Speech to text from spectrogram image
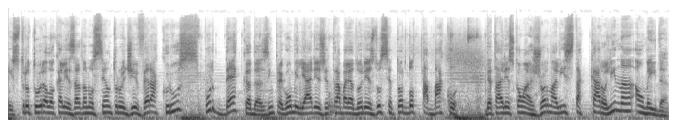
estrutura localizada no centro de Veracruz, por décadas, empregou milhares de trabalhadores do setor do tabaco. Detalhes com a jornalista Carolina Almeida.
